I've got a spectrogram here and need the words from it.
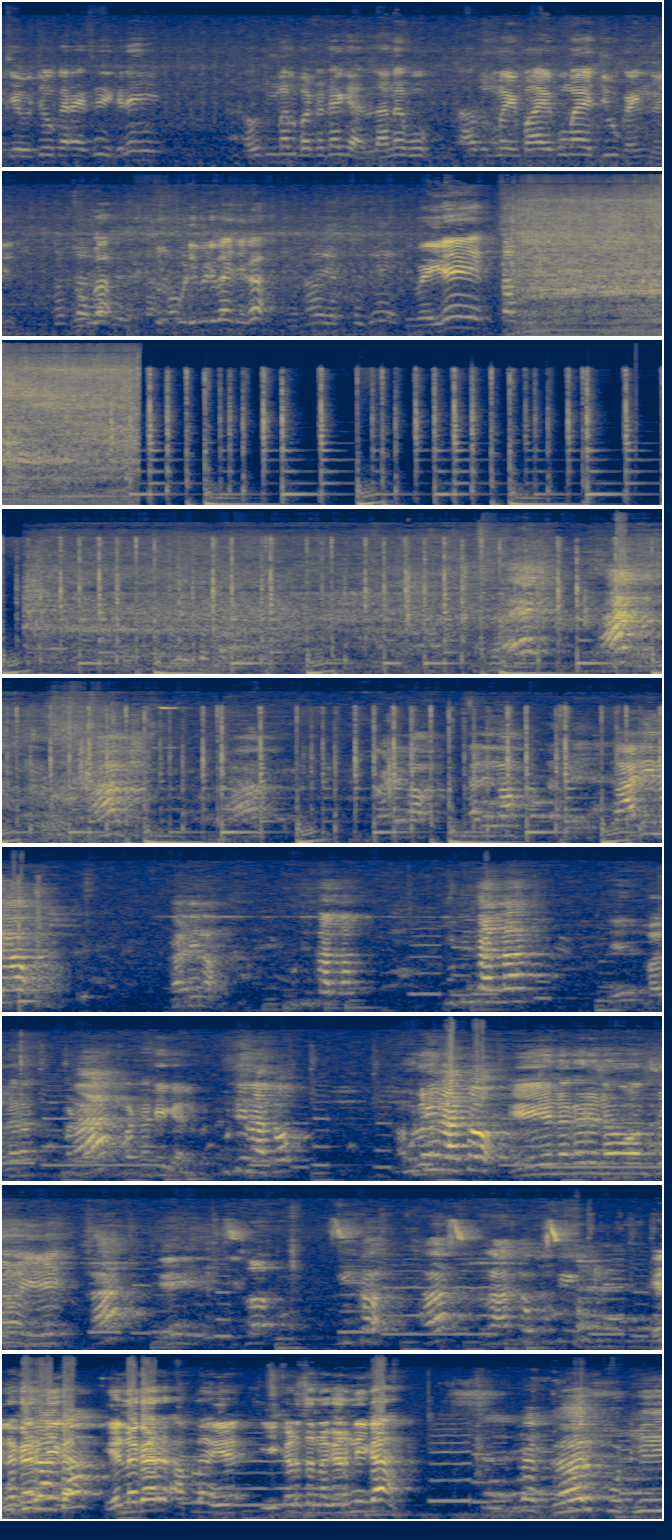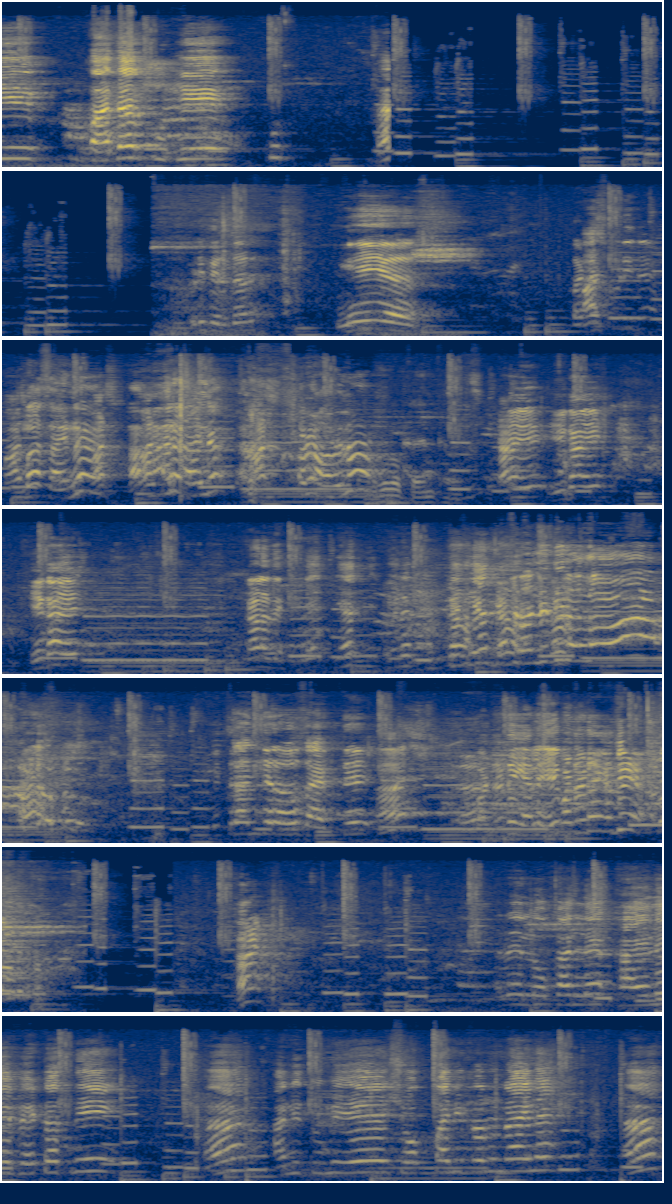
जेव जेव करायचं इकडे. अजून मला बटाटा घ्यायला जाणार भाऊ. अजून मग बायको माझ्या जीव खाईन घरी? तुला पुडी बिडी पाहिजे का? बाई रे नगर आहे नाव आमचं हे हा? नगर नाही का हे नगर आपलं हे इकडचं नगर नाही का घर कुठे बाजार कुठे कुठे फिरतो रे? मी? बस आहे ना अरे, आहे ना? अरे, आहे ना? काय आहे? हे काय आहे? हे काय आहे? साहेब ते? बटाटे घ्यायला हे बटाटे का तुझे? अरे लोकांना खायला भेटत नाही हा? आणि तुम्ही हे शोकपाणी करून राहिले? हा?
